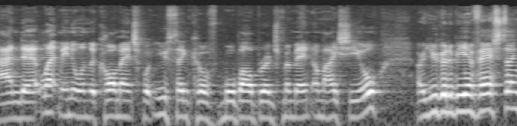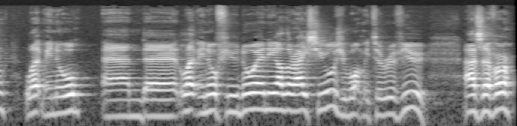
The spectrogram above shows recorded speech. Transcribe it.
and uh, let me know in the comments what you think of MobileBridge Momentum ICO. Are you going to be investing? Let me know, and uh, let me know if you know any other ICOs you want me to review. As ever,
